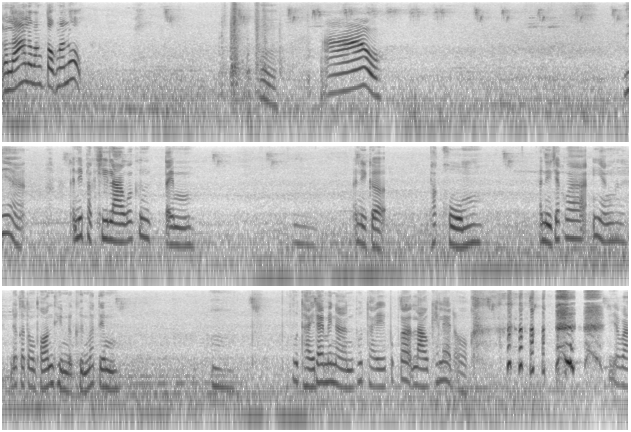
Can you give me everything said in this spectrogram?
ดอลลาระวังตกนะลูกอืมอ้าว เนี่ย อันนี้ผักชีลาวก็ขึ้นเต็ม อันนี้ก็ผักโขม อันนี้จักว่าอีหยังเดี๋ยวก็ต้องถอนทิมเดี๋ยวขึ้นมาเต็มอืมพูดไทยได้ไม่นาน พูดไทยปุ๊บก็ลาวแค่แลดออก อย่าว่า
